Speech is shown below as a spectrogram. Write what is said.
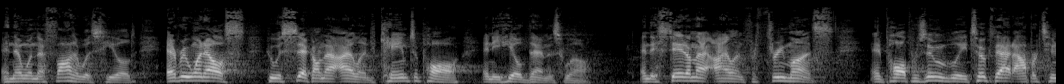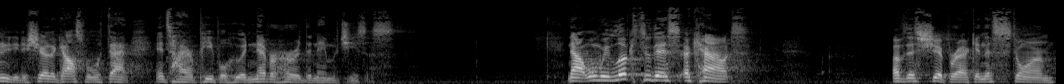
And then when their father was healed, everyone else who was sick on that island came to Paul and he healed them as well. And they stayed on that island for three months. And Paul presumably took that opportunity to share the gospel with that entire people who had never heard the name of Jesus. Now, when we look through this account of this shipwreck and this storm,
